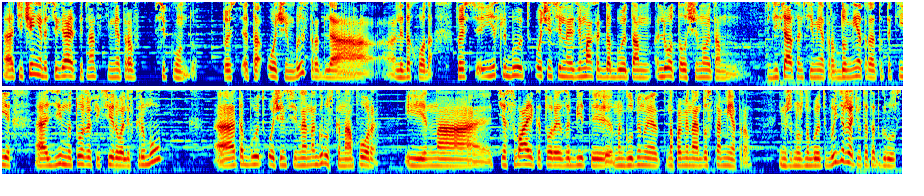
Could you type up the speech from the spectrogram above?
а, течение достигает 15 метров в секунду. То есть это очень быстро для ледохода. То есть если будет очень сильная зима, когда будет там лед толщиной там 50 сантиметров до метра, это такие зимы тоже фиксировали в Крыму. А, это будет очень сильная нагрузка на опоры и на те сваи, которые забиты на глубину, я напоминаю, до 100 метров. Им же нужно будет выдержать вот этот груз.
